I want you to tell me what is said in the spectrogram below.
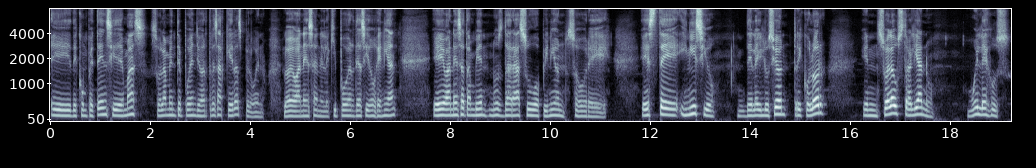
eh, de competencia y demás, solamente pueden llevar tres arqueras, pero bueno, lo de Vanessa en el equipo verde ha sido genial. Eh, Vanessa también nos dará su opinión sobre este inicio de la ilusión tricolor en suelo australiano, muy lejos,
